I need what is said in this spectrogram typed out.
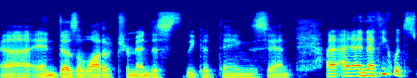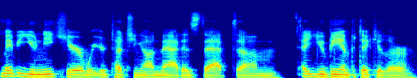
uh, and does a lot of tremendously good things. And and I think what's maybe unique here, what you're touching on, Matt, is that um, at UB in particular,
